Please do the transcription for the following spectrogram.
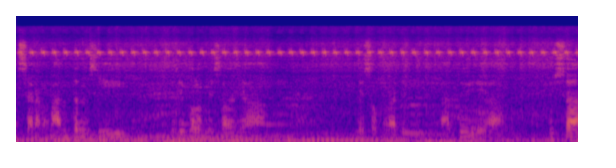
Serang Banten sih. Jadi kalau misalnya besok nggak diatu ya susah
